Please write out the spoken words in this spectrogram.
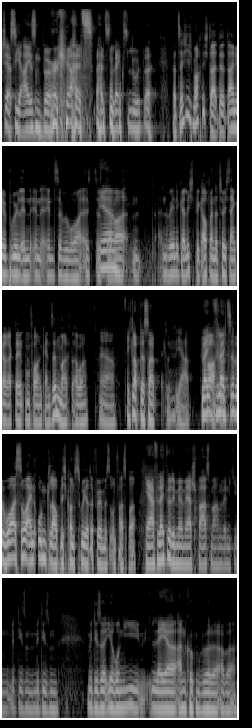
Jesse Eisenberg als, als Lex Luthor. Tatsächlich mochte ich da, Daniel Brühl in, in, in Civil War. Der war ein, ein weniger Lichtblick, auch wenn natürlich sein Charakter hinten und vorne keinen Sinn macht, aber Ja. Ich glaube deshalb, ja. Vielleicht, Oh, vielleicht, Gott, Civil War ist so ein unglaublich konstruierter Film, ist unfassbar. ja, vielleicht würde mir mehr Spaß machen, wenn ich ihn mit diesem, mit diesem, mit dieser Ironie-Layer angucken würde, aber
